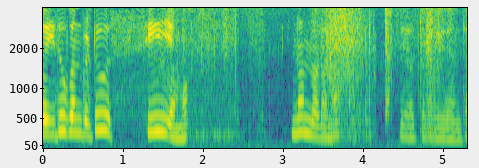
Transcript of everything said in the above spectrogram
ಇದು ಬಂದ್ಬಿಟ್ಟು ಸಿ ಎಂ ಇನ್ನೊಂದು ನೋಡೋಣ. ಯಾವ ಥರ ಇದೆ ಅಂತ.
